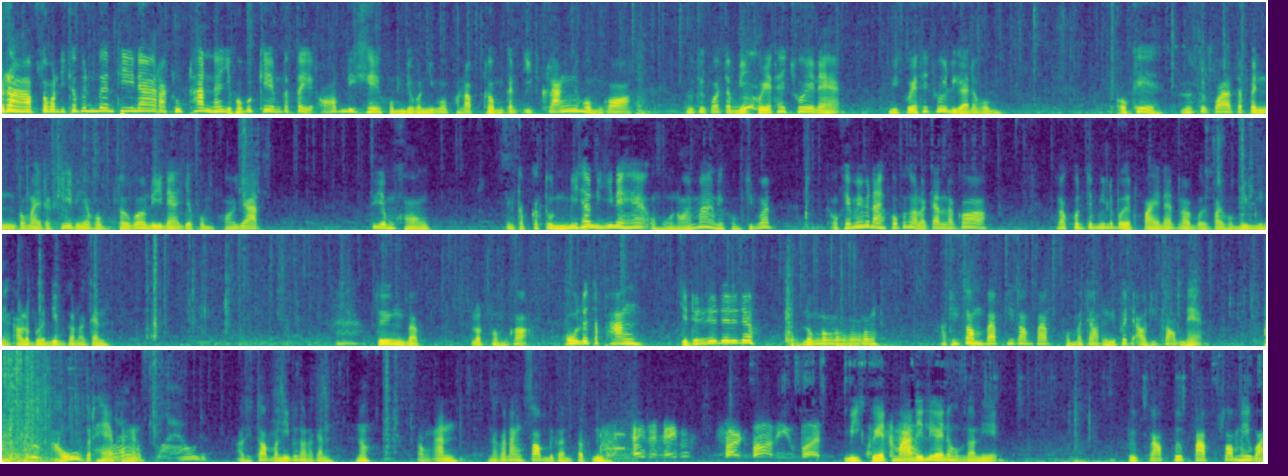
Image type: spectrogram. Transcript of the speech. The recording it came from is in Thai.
กราบสวัสดีครับเพื่อนๆที่น่ารักทุกท่านนะอยู่พบกับเกมสเตทออฟดีเคผมเดี๋ยววันนี้มารับชมกันอีกครั้งนะผมก็รู้สึกว่าจะมีเควสให้ช่วยนะฮะมีเควสให้ช่วยเหลือนะผม โอเค รู้สึกว่าจะเป็นตรงไหนสักที่นึงครับผมเซิร์ฟเวอร์นี้นะเดี๋ยวผมขออนุญาตเตรียมของกับกระตุนมีเท่านี้นะฮะโอ้โหน้อยมากเลยผมคิดว่า โอเคไม่เป็นไรพบไปก่อนแล้วกัน แล้วก็เราควรจะมีระเบิดไฟนะระเบิดไฟผมไม่มีนะเอาระเบิดนิ่มก่อนแล้วกันซึ่งแบบ รถผมก็โอ้ยรถจะพังเดี๋ยวเดี๋ยวเดี๋ยวเดี๋ยวลงลงลงลงลงเอาที่ซ่อมแป๊บที่ซ่อมแป๊บผมมาจอดตรงนี้เพื่อจะเอาที่ซ่อมเนี่ยเอากระแทก Well, ทั้ง that นั้น was loud. เอาที่ซ่อมอันนี้ไปก่อนแล้วกันเนาะสองอันแล้วก็นั่งซ่อมไปก่อนแป๊บหนึง Hey there, neighbor. Sorry to bother you, but มีเควสมาเรื่อยๆนะผมตอนนี้ปึ๊บปั๊บปึ๊บปั๊บซ่อมให้ไว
